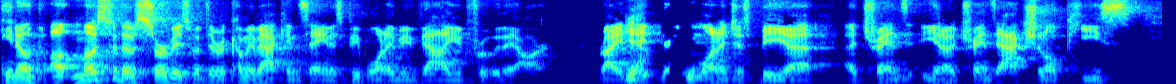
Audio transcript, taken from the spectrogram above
you know uh, most of those surveys what they were coming back and saying is people want to be valued for who they are right yeah. they, they didn't want to just be a, a trans you know transactional piece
